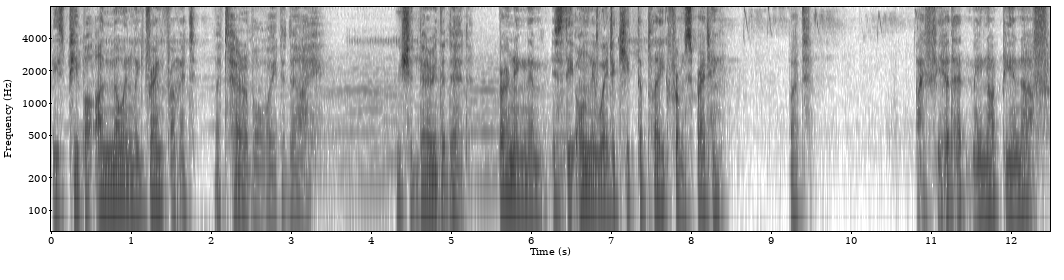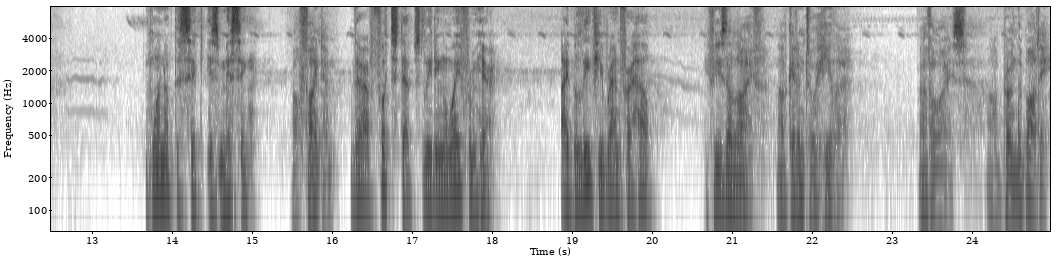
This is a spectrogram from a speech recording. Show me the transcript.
these people unknowingly drank from it. A terrible way to die. We should bury the dead. Burning them is the only way to keep the plague from spreading. But I fear that may not be enough. One of the sick is missing. I'll find him. There are footsteps leading away from here. I believe he ran for help. If he's alive, I'll get him to a healer. Otherwise, I'll burn the body.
